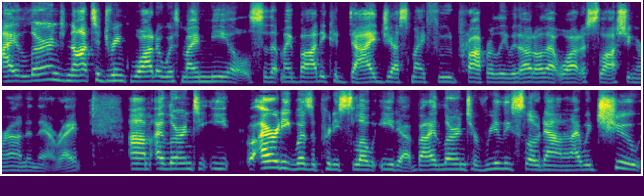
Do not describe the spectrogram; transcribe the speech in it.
I learned not to drink water with my meals so that my body could digest my food properly without all that water sloshing around in there right um, I learned to eat. I already was a pretty slow eater, but I learned to really slow down and I would chew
